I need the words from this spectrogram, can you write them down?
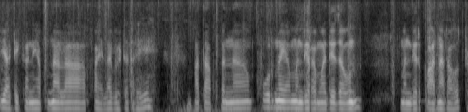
या ठिकाणी आपणाला पाहायला भेटत आहे. आता आपण पूर्ण या मंदिरामध्ये जाऊन मंदिर पाहणार आहोत.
